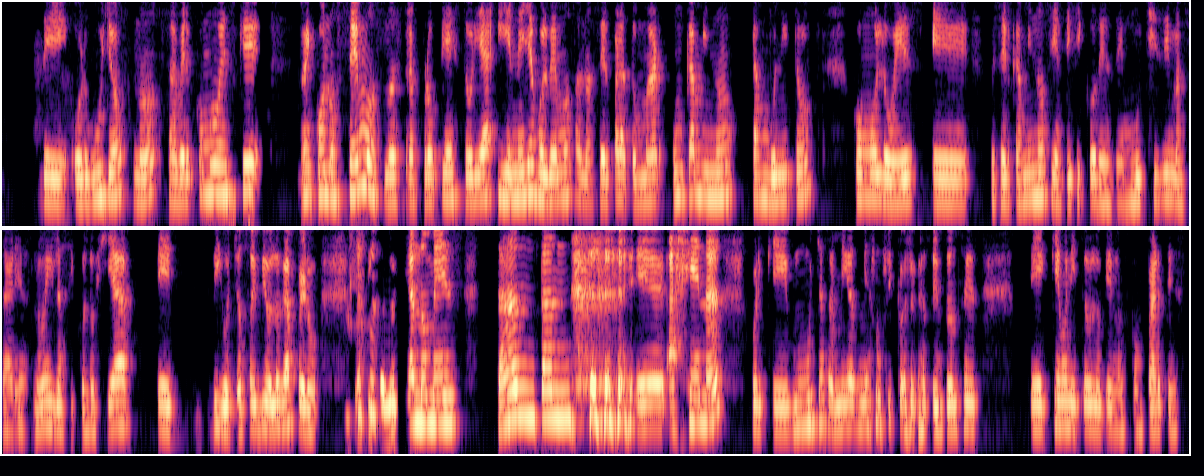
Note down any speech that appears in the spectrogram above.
de orgullo, ¿no? Saber cómo es que reconocemos nuestra propia historia y en ella volvemos a nacer para tomar un camino tan bonito como lo es eh, pues el camino científico desde muchísimas áreas, ¿no? Y la psicología, eh, digo, yo soy bióloga, pero la psicología no me es tan, tan eh, ajena, porque muchas amigas mías son psicólogas, entonces, eh, qué bonito lo que nos compartes.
